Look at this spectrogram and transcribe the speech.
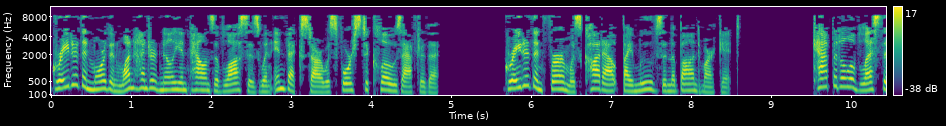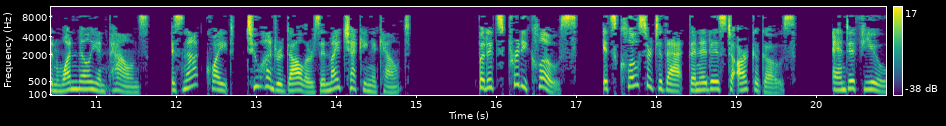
greater than more than 100 million pounds of losses when Invextar was forced to close after the greater than firm was caught out by moves in the bond market. Capital of less than 1 million pounds, is not quite $200 in my checking account. But it's pretty close. It's closer to that than it is to Archegos. And if you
